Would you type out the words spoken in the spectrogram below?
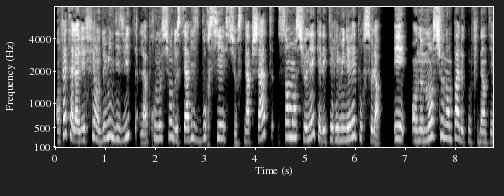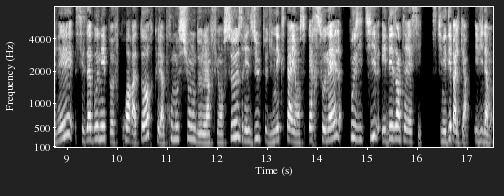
En fait, elle avait fait en 2018 la promotion de services boursiers sur Snapchat sans mentionner qu'elle était rémunérée pour cela. Et en ne mentionnant pas le conflit d'intérêts, ses abonnés peuvent croire à tort que la promotion de l'influenceuse résulte d'une expérience personnelle, positive et désintéressée. Ce qui n'était pas le cas, évidemment.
